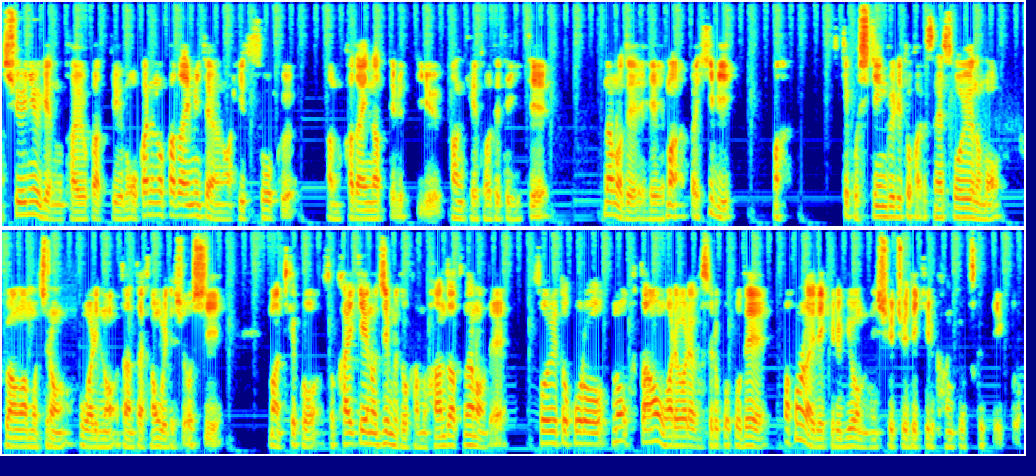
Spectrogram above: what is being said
収入源の多様化っていうお金の課題みたいなのがすごくあの課題になってるっていうアンケートが出ていて、なので、えー、まあ、やっぱり日々、まあ、結構資金繰りとかですね、そういうのも不安はもちろん終わりの団体さん多いでしょうし、まあ結構、そう会計の事務とかも煩雑なので、そういうところの負担を我々がすることで、まあ、本来できる業務に集中できる環境を作っていくと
